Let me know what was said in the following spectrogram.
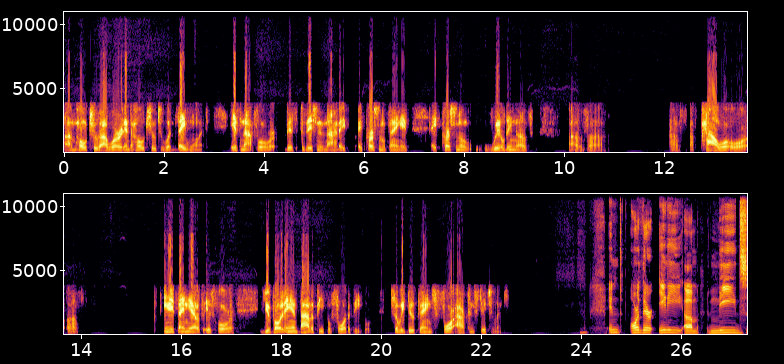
um, hold true to our word and to hold true to what they want. It's not for this position is not a, a personal thing, a a personal wielding of of, uh, of, of power or of anything else. It's for you're voted in by the people for the people. So we do things for our constituents. And are there any um, needs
